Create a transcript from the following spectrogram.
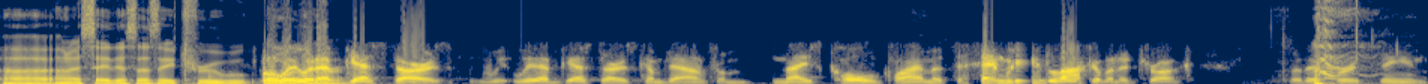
uh, and I say this as a true. Well, we would have guest stars. We, we'd have guest stars come down from nice cold climates, and we'd lock them in a trunk for their first scene.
